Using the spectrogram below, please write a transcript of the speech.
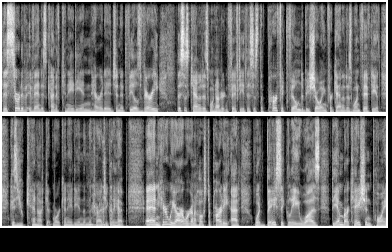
this sort of event is kind of Canadian heritage, and it feels very. This is Canada's 150th. This is the perfect film to be showing for Canada's 150th because you cannot get more Canadian than the Tragically Hip. And here we are. We're going to host a party at what basically was the embarkation point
